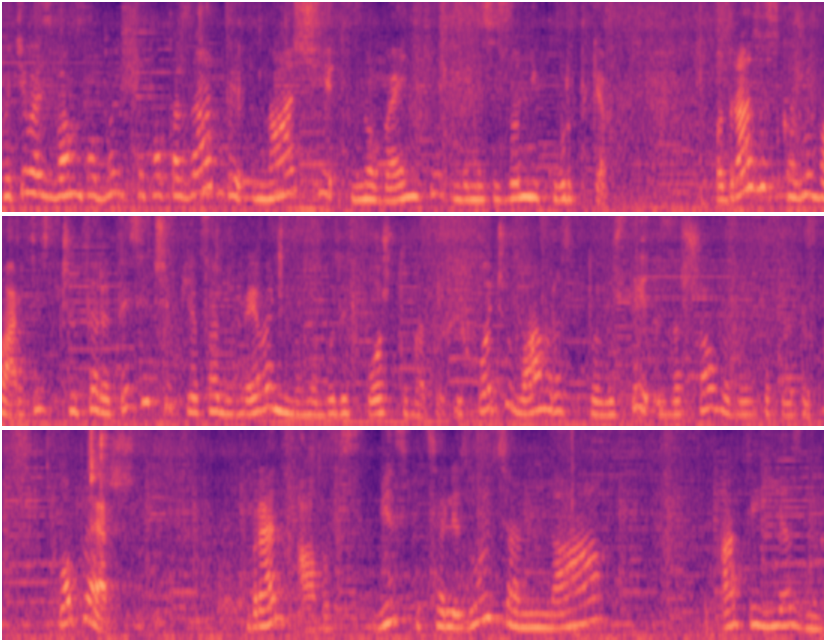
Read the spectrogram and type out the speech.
хотілося вам поближче показати наші новенькі демисезонні куртки. Одразу скажу вартість 4500 гривень вони будуть коштувати. І хочу вам розповісти, за що ви будете платити. По-перше, бренд Avex, він спеціалізується на офігезних,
